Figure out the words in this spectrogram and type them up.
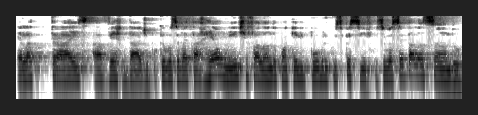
ela traz a verdade, porque você vai estar realmente falando com aquele público específico. Se você está lançando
